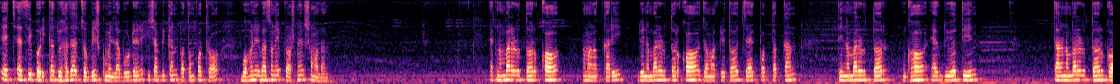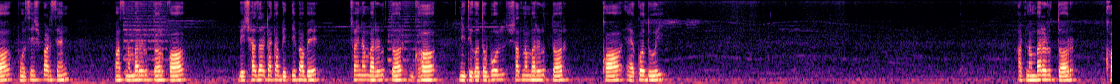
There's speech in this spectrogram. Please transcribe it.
HSC পরীক্ষা দুই হাজার চব্বিশ কুমিল্লা বোর্ডের হিসাব বিজ্ঞান প্রথম পত্র, বহু নির্বাচনী প্রশ্নের সমাধান। এক নম্বরের উত্তর, খ, আমানতকারী। দুই নম্বরের উত্তর, খ, জমাকৃত চেক প্রত্যাখ্যান। তিন নম্বরের উত্তর, ঘ, এক, দুই ও তিন। চার নম্বরের উত্তর, গ, পঁচিশ পার্সেন্ট। পাঁচ নম্বরের উত্তর, ক, বিশ হাজার টাকা বৃদ্ধি পাবে। ছয় নম্বরের উত্তর ঘ, নীতিগত ভুল। সাত নম্বরের উত্তর ক, এক দুই। আট নম্বরের উত্তর খ,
